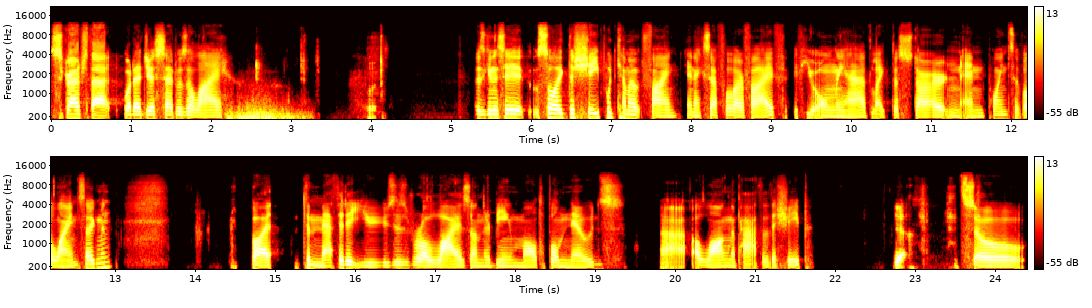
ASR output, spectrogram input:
Scratch that. What I just said was a lie. What? I was gonna say, so like the shape would come out fine in XFLR five if you only had like the start and end points of a line segment. But the method it uses relies on there being multiple nodes uh, along the path of the shape. Yeah. So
